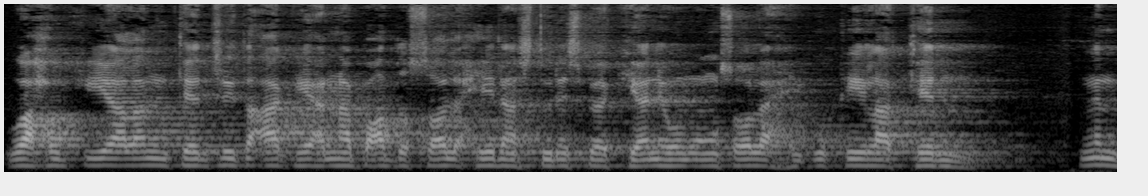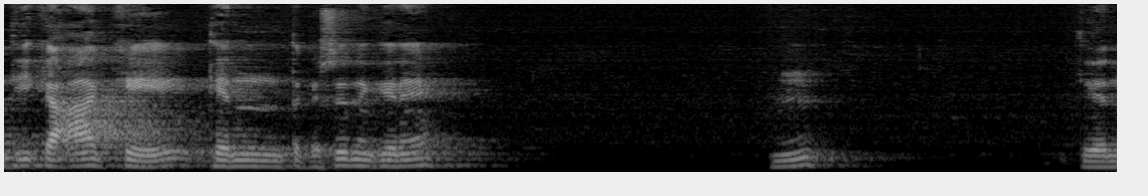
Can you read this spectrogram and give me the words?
Wa hukiya lan den critakake ana ba'd sholihin astune sebagiane wong saleh iku kila den ngendikaake den tegese ning kene. Hmm? Den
